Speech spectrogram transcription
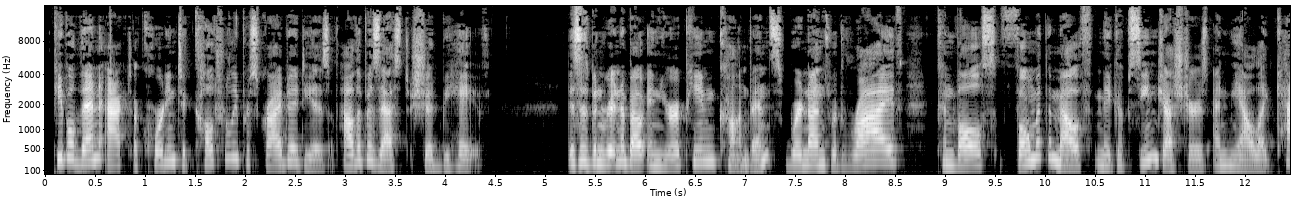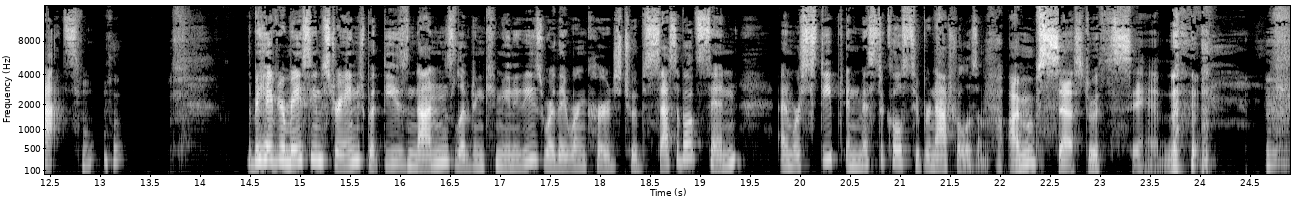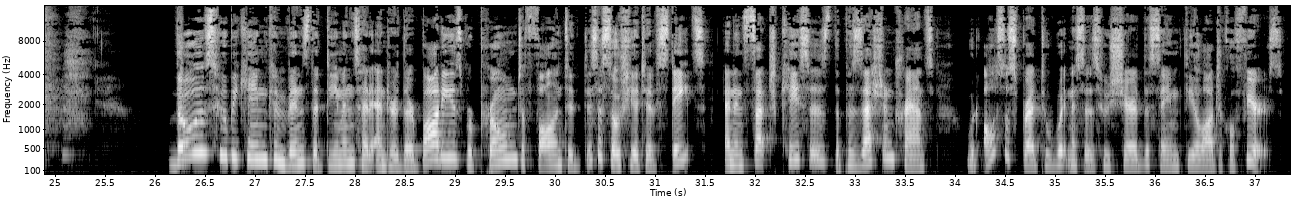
People then act according to culturally prescribed ideas of how the possessed should behave. This has been written about in European convents, where nuns would writhe, convulse, foam at the mouth, make obscene gestures, and meow like cats. the behavior may seem strange, but these nuns lived in communities where they were encouraged to obsess about sin and were steeped in mystical supernaturalism. I'm obsessed with sin. Those who became convinced that demons had entered their bodies were prone to fall into dissociative states, and in such cases, the possession trance would also spread to witnesses who shared the same theological fears.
